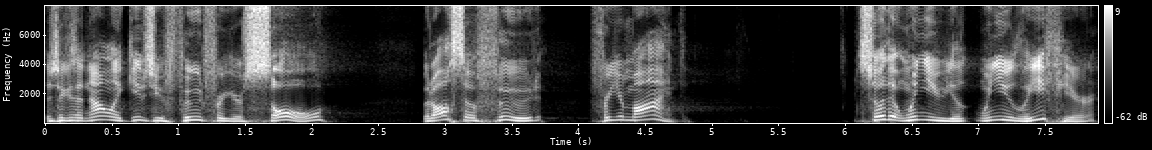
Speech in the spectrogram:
is because it not only gives you food for your soul, but also food for your mind so that when you when you leave here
